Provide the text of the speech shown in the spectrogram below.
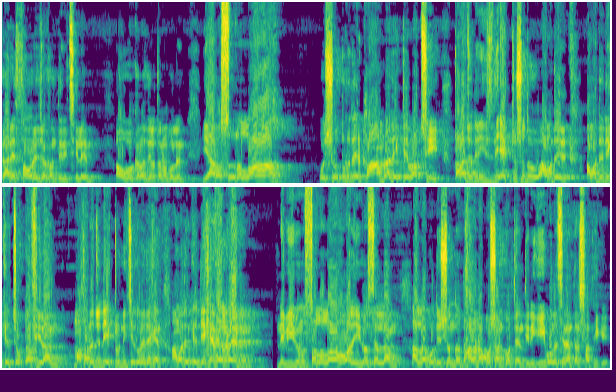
গাড়ি সাওরে যখন তিনি ছিলেন, আবু বকর বললেন, ইয়া রাসূলুল্লাহ ওই শত্রুদের পা আমরা দেখতে পাচ্ছি। তারা যদি নিজ দিয়ে একটু শুধু আমাদের আমাদের দিকে চোখটা ফিরান, মাথাটা যদি একটু নিচে করে দেখেন, আমাদেরকে দেখে ফেলবেন। নবী সাল্লাল্লাহু আলাইহি ওয়াসাল্লাম আল্লাহর প্রতি সুন্দর ধারণা পোষণ করতেন। তিনি কি বলেছিলেন তার সাথীকে?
